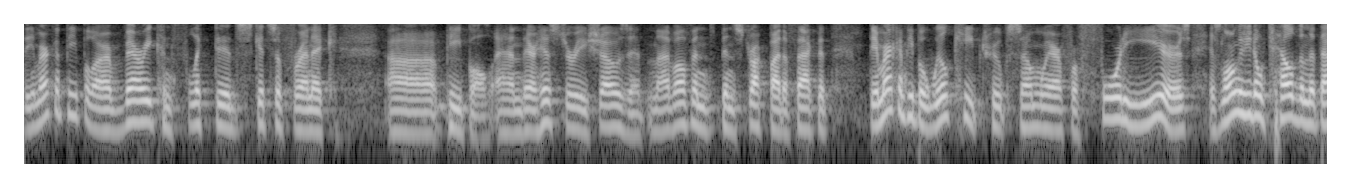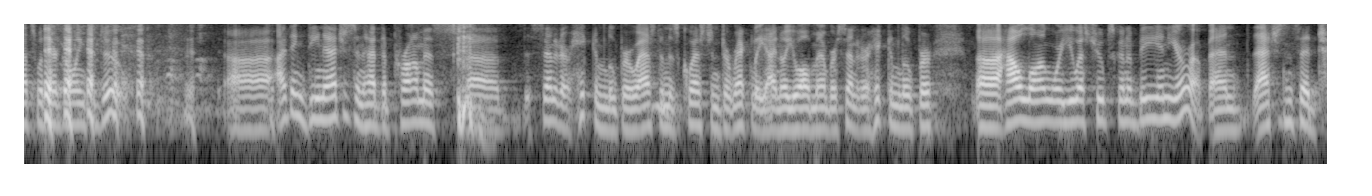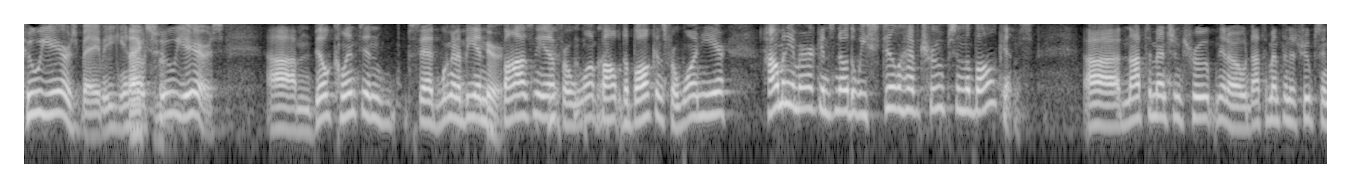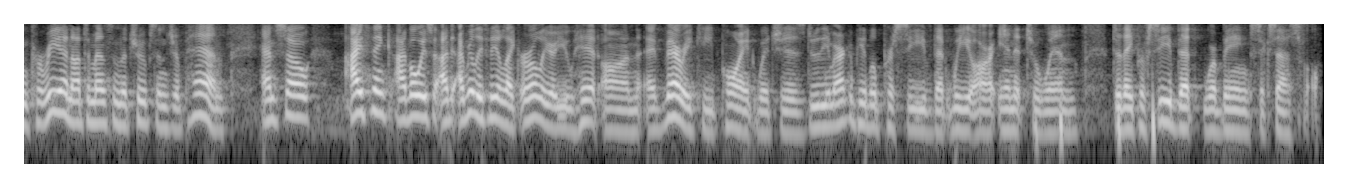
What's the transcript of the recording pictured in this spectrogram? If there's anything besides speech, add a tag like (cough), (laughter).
The American people are very conflicted, schizophrenic uh, people, and their history shows it. And I've often been struck by the fact that the American people will keep troops somewhere for 40 years as long as you don't tell them that that's what they're going to do. (laughs) Uh, I think Dean Acheson had to promise uh, Senator Hickenlooper, who asked him this question directly. I know you all remember Senator Hickenlooper. Uh, how long were U.S. troops going to be in Europe? And Acheson said, two years, baby. You know, Excellent. two years. Um, Bill Clinton said, we're going to be in Here. Bosnia for (laughs) one, the Balkans for one year. How many Americans know that we still have troops in the Balkans? Uh, not to mention troop, you know, not to mention the troops in Korea, not to mention the troops in Japan. And so I think I've always, I, I really feel like earlier you hit on a very key point, which is do the American people perceive that we are in it to win? Do they perceive that we're being successful?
